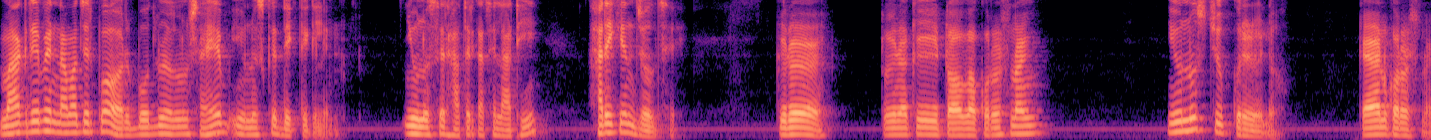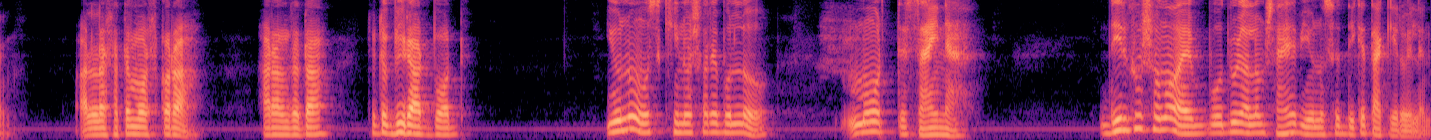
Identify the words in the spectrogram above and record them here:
মাগরেবের নামাজের পর বদরুল আলম সাহেব ইউনুসকে দেখতে গেলেন। ইউনুসের হাতের কাছে লাঠি হারিকেন জ্বলছে। কিরে তুই নাকি তবা করস নাই? ইউনুস চুপ করে রইল। কেন করস নাই? আল্লাহর সাথে মস্করা হারামজাদা তুই তো বিরাট বদ। ইউনুস ক্ষীণস্বরে বলল মরতে চাই না। দীর্ঘ সময় বদরুল আলম সাহেব ইউনুসের দিকে তাকিয়ে রইলেন।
